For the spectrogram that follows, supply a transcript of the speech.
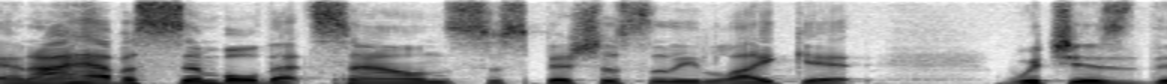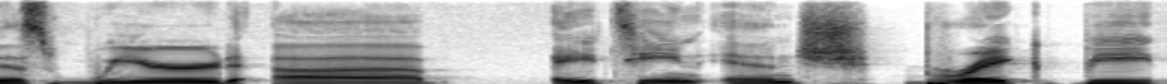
and I have a cymbal that sounds suspiciously like it, which is this weird uh, 18 inch breakbeat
